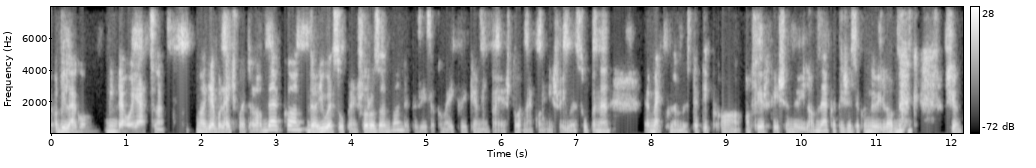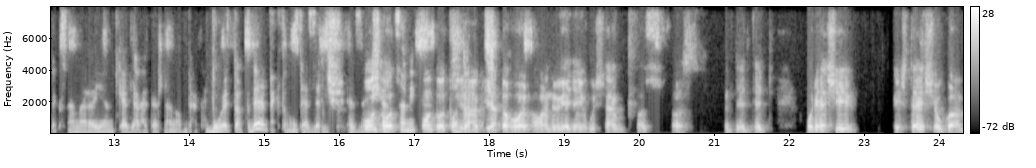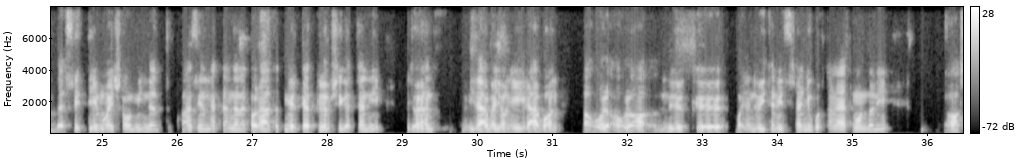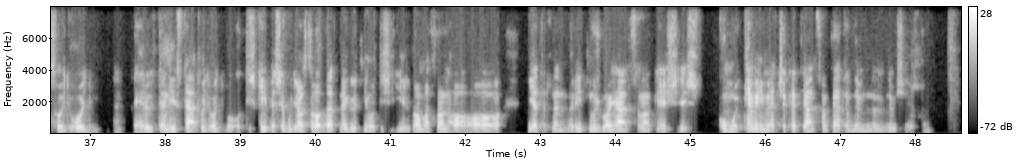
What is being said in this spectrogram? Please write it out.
A világon mindenhol játszanak nagyjából egyfajta labdákkal, de a US Open sorozatban, tehát az észak-amerikai keménypályás tornákon és a US Open-en megkülönböztetik a, a férfi és a női labdákat, és ezek a női labdák Siontek számára ilyen kezelhetetlen labdák voltak, de megtanult ezzel is, ezzel pont is játszani. Pont ott pont csinálnak ott. ilyet, ahol, ahol a női egyenjogúság az, az egy, egy, egy óriási és teljes joggal beszéd téma, és ahol mindent kvázi ennek rendelnek alá. Tehát miért kell különbséget tenni egy olyan világban, egy olyan érában, ahol, ahol a nők, vagy a női teniszre nyugodtan lehet mondani az, hogy, hogy erőtenisz, tehát hogy, hogy ott is képesek ugyanazt a labdát megütni, ott is irgalmatlan a, a hihetetlen ritmusban játszanak, és, és komoly, kemény meccseket játszanak, tehát nem, nem, nem is értem.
